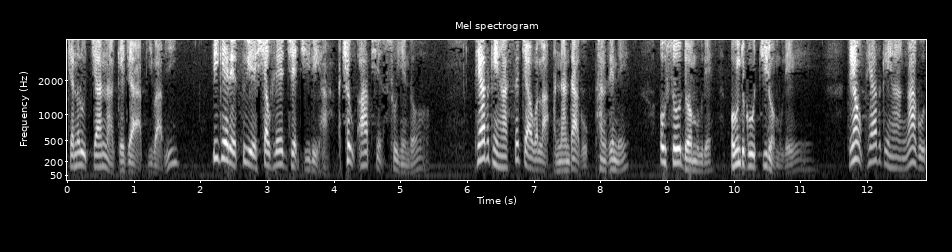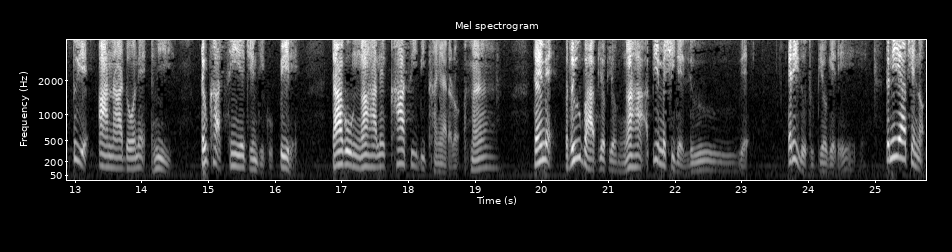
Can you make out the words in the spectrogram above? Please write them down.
ကျွန်တော်တို့ကြားနာခဲ့ကြပြီးပါပြီပြီးခဲ့တဲ့သူ့ရဲ့ရှောက်လှဲချက်ကြီးတွေဟာအချုပ်အားဖြင့်ဆိုရင်တော့ဘုရားသခင်ဟာစัจ java လအနန္တကိုဖန်ဆင်းတယ်အုပ်စိုးတော်မူတယ်ဘုံတကူကြီးတော်မူတယ်ဒါကြောင့်ဘုရားသခင်ဟာငါ့ကိုသူ့ရဲ့အာနာတော်နဲ့အညီဒုက္ခဆင်းရဲခြင်းဒီကိုပေးတယ်ဒါကိုငါဟာလည်းခါးစီးပြီးခံရတာတော့အမှန် ဒါပေမဲ့ဘသူဘာပြောပြောငါဟာအပြစ်မရှိတဲ့လူတဲ့အဲ့ဒီလိုသူပြောခဲ့တယ်တနည်းအားဖြင့်တော့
